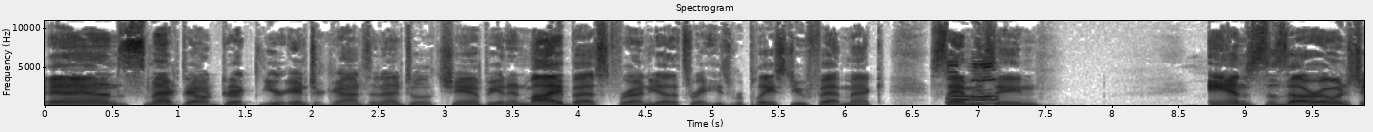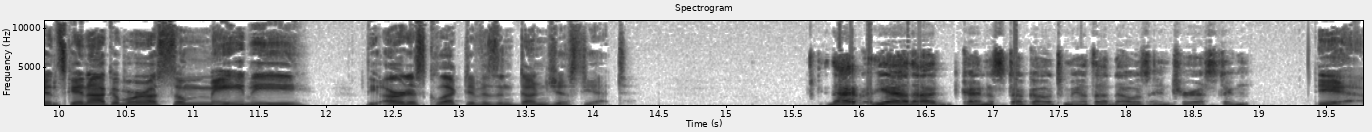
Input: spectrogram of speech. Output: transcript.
And SmackDown picked your Intercontinental Champion and my best friend. Yeah, that's right. He's replaced you, Fat Mac, Sami Aw. Zayn, and Cesaro and Shinsuke Nakamura. So maybe the Artist Collective isn't done just yet. That yeah, that kind of stuck out to me. I thought that was interesting. Yeah.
